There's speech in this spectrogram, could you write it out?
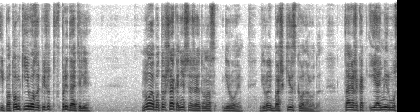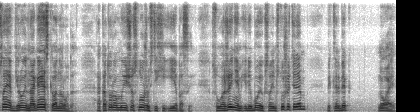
и потомки его запишут в предатели. Ну а Батырша, конечно же, это у нас герои герой башкирского народа, так же, как и Амир Мусаев, герой нагайского народа, о котором мы еще сложим стихи и эпосы. С уважением и любовью к своим слушателям, Беклербек Ногай.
